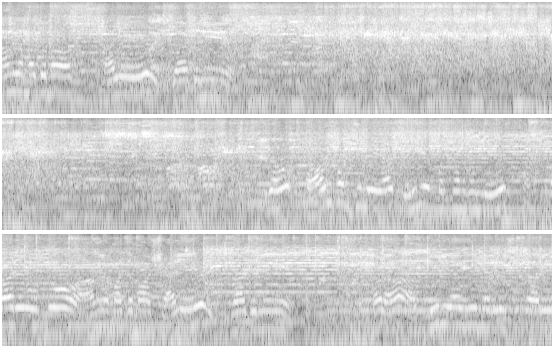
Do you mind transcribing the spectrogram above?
ಆಂಗ್ಲ ಮಾಧ್ಯಮ ಶಾಲೆ ಉದ್ಘಾಟನೆ. ಬಾಗಲಕೋಟೆ ಜಿಲ್ಲೆಯ ಬೇರೆ ಪಟ್ಟಣದಲ್ಲಿ ಸರ್ಕಾರಿ ಒಂದು ಆಂಗ್ಲ ಮಾಧ್ಯಮ ಶಾಲೆ ಉದ್ಘಾಟನೆ. ಬಹಳ ಅದ್ದೂರಿಯಾಗಿ ನೆರವೇರಿಸಿದ್ದಾರೆ.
